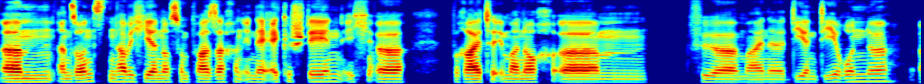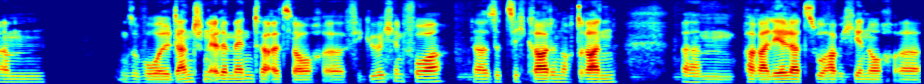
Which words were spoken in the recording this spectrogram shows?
Ähm, ansonsten habe ich hier noch so ein paar Sachen in der Ecke stehen. Ich äh, bereite immer noch ähm, für meine D&D-Runde ähm, sowohl Dungeon-Elemente als auch äh, Figürchen vor. Da sitze ich gerade noch dran. Ähm, parallel dazu habe ich hier noch äh,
